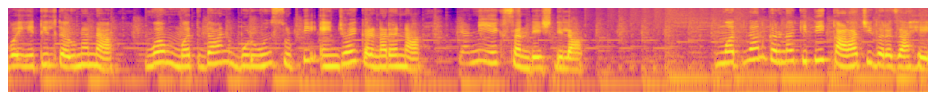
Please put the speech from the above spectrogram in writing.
व येथील तरुणांना व मतदान बुडवून सुट्टी एन्जॉय करणाऱ्यांना त्यांनी एक संदेश दिला. मतदान करणं किती काळाची गरज आहे?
